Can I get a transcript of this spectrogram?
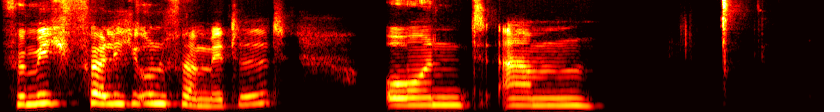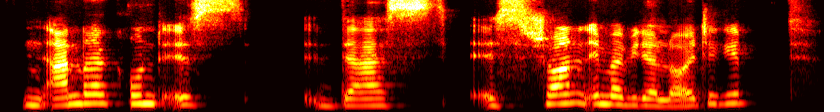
für mich völlig unvermittelt. Und ähm, ein anderer Grund ist, dass es schon immer wieder Leute gibt,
